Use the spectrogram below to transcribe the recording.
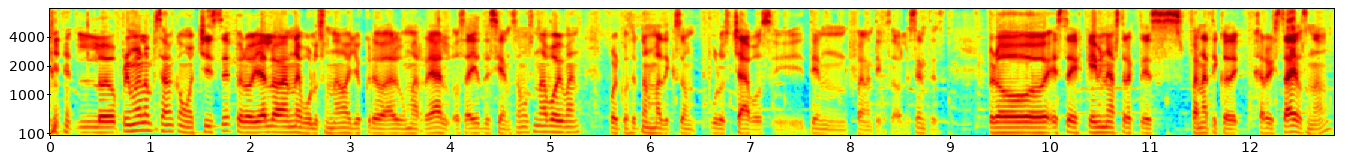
lo primero lo empezaron como chiste, pero ya lo han evolucionado yo creo a algo más real. O sea, ellos decían, somos una boy band por el concepto nomás de que son puros chavos y tienen fanáticos adolescentes. Pero este Kevin Abstract es fanático de Harry Styles, ¿no?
